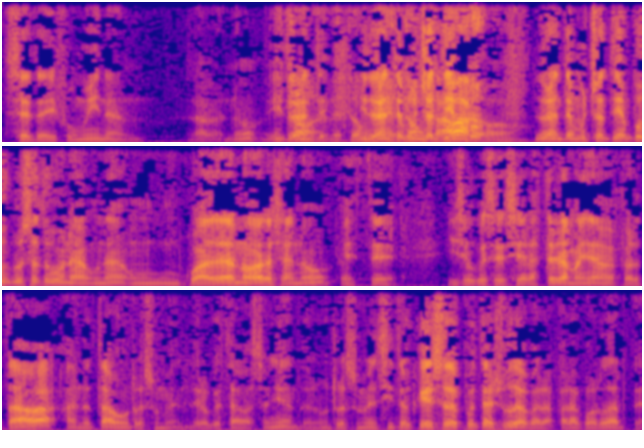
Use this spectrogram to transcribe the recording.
se te difuminan. ¿no? Y durante, y durante mucho tiempo, durante mucho tiempo incluso tuve una, una, un cuaderno, ahora ya no, este, y yo que sé, si a las 3 de la mañana me despertaba, anotaba un resumen de lo que estaba soñando, un resumencito, que eso después te ayuda para, para acordarte.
